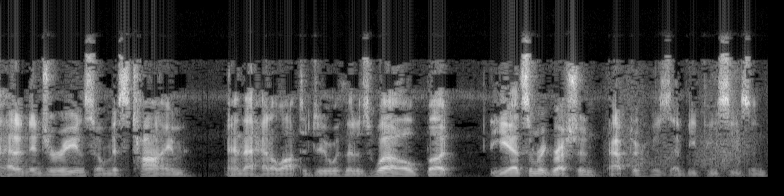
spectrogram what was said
had an injury and so missed time, and that had a lot to do with it as well. But he had some regression after his MVP season.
